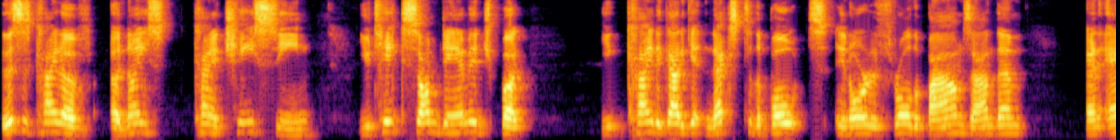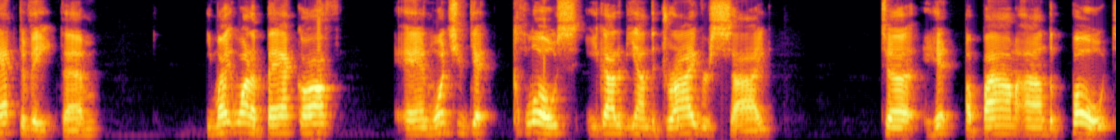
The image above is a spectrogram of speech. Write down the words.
This is kind of a nice kind of chase scene. You take some damage, but you kind of got to get next to the boats in order to throw the bombs on them and activate them. You might want to back off, and once you get close, you got to be on the driver's side to hit a bomb on the boat.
